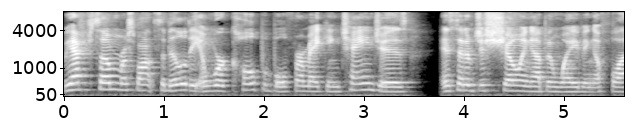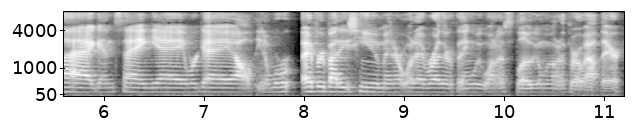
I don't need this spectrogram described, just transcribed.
We have some responsibility and we're culpable for making changes instead of just showing up and waving a flag and saying, "Yay, we're gay." All you know, we're everybody's human or whatever other thing we want to slogan we want to throw out there.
